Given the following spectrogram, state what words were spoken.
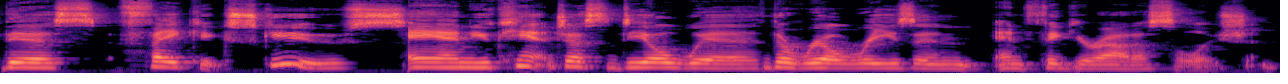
this fake excuse and you can't just deal with the real reason and figure out a solution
